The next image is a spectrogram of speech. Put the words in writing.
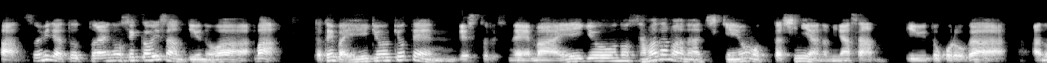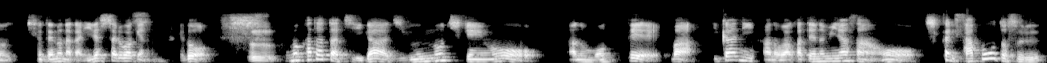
あ、そういう意味ではと、隣のおせっかいおじさんっていうのは、まあ、例えば営業拠点ですとですね、まあ営業の様々な知見を持ったシニアの皆さんっていうところが、あの、拠点の中にいらっしゃるわけなんですけど、うん、この方たちが自分の知見をあの、持って、まあ、いかに、あの、若手の皆さんをしっかりサポートする。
